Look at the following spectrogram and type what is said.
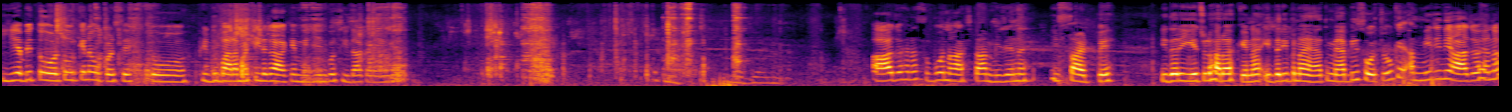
ये अभी तोड़ तोड़ के ना ऊपर से तो फिर दोबारा मट्टी लगा के अम्मी जी इनको सीधा करेंगे। आज जो है ना सुबह नाश्ता अम्मी जी ने इस साइड पे। इधर ये चूल्हा रख के ना इधर ही बनाया तो मैं भी सोचूं कि अम्मी जी ने आज जो है ना,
